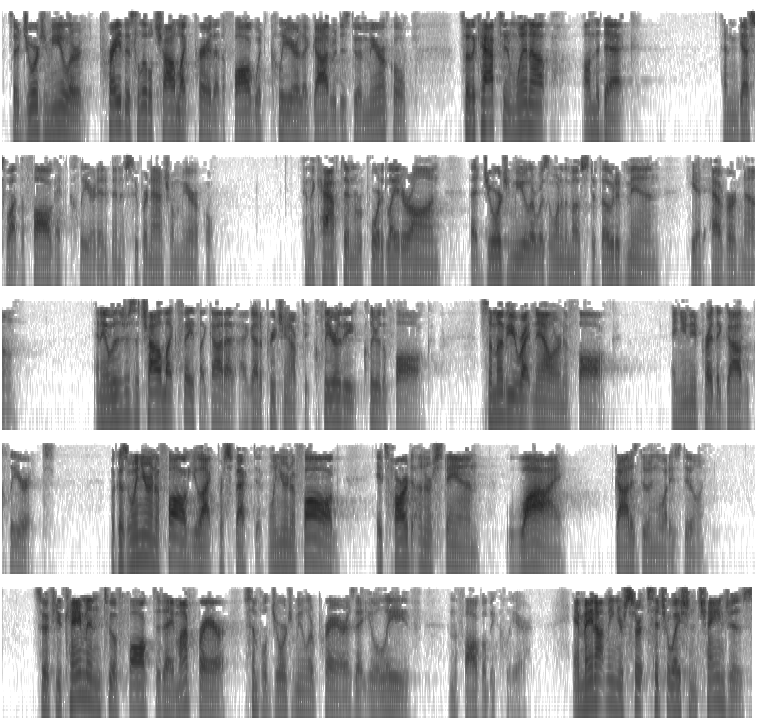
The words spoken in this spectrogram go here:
So George Mueller prayed this little childlike prayer that the fog would clear, that God would just do a miracle. So the captain went up on the deck, and guess what? The fog had cleared. It had been a supernatural miracle. And the captain reported later on that George Mueller was one of the most devoted men he had ever known. And it was just a childlike faith, like God, I, I got a preaching opportunity, clear the clear the fog. Some of you right now are in a fog, and you need to pray that God would clear it. Because when you're in a fog, you lack perspective. When you're in a fog, it's hard to understand why God is doing what He's doing. So if you came into a fog today, my prayer, simple George Mueller prayer, is that you'll leave and the fog will be clear. It may not mean your situation changes,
